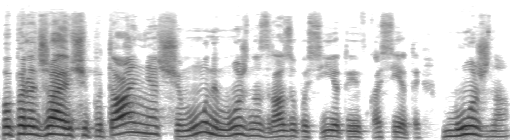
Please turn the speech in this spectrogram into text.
попереджаючи питання, чому не можна зразу посіяти в касети. Можна,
